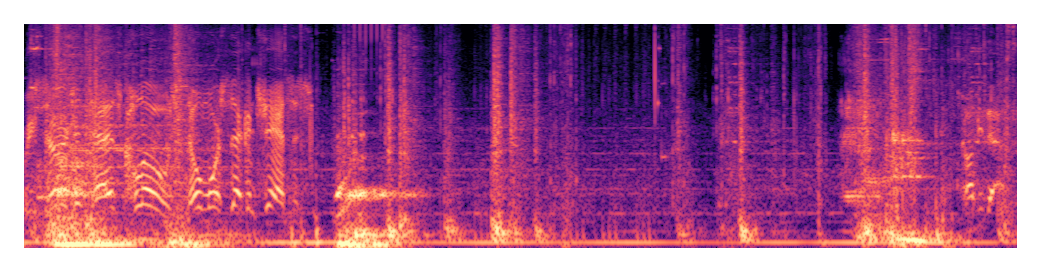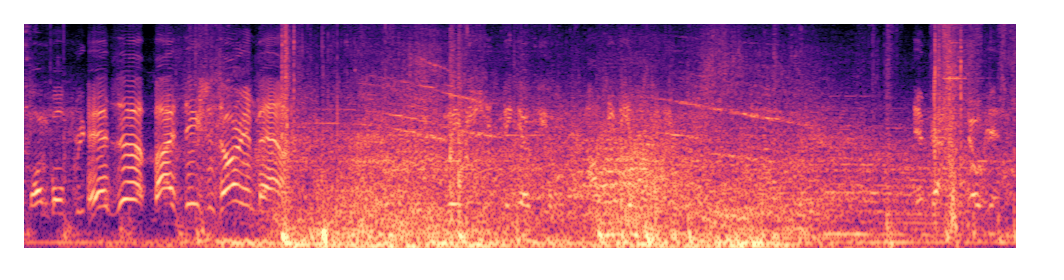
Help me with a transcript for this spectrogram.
Resurgence has closed. No more second chances. Copy that. Longbow 3. Heads up. Buy stations are inbound. UAV is bingo fuel. At this time. Impact. No hit.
